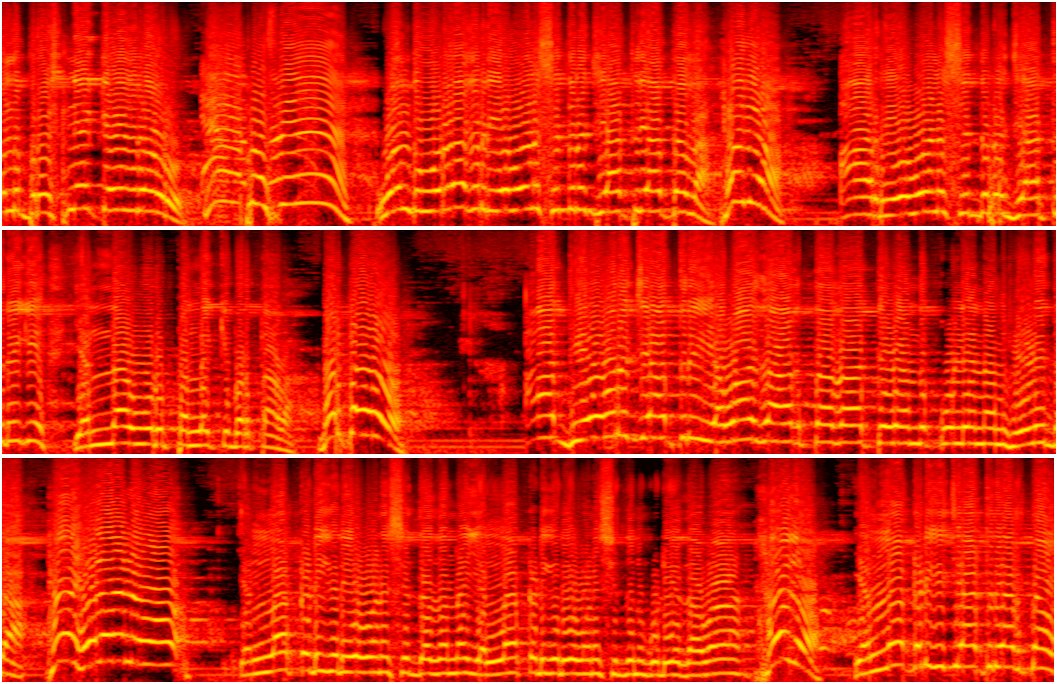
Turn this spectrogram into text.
ಒಂದು ಪ್ರಶ್ನೆ ಕೇಳಿದ್ರು ಅವರು. ಪ್ರಶ್ನೆ! ಒಂದು ಊರಾಗ ರೇವಣ ಸಿದ್ಧರ ಜಾತ್ರೆ ಆಗ್ತದ. ಹೌದು. ಆ ರೇವಣ ಸಿದ್ಧರ ಜಾತ್ರೆಗೆ ಎಲ್ಲ ಊರು ಪಲ್ಲಕ್ಕಿ ಬರ್ತಾವ. ಬರ್ತಾವ. ಆ ದೇವರ ಜಾತ್ರೆ ಯಾವಾಗ ಆಗ್ತದ ಅಂತೇಳಿ ಅಂದ ಕೂಡಲೇ ನಾನು ಹೇಳಿದ್ದ. ಹಾ ಎಲ್ಲಾ ಕಡೆಗೆ ರೇವಣ ಸಿದ್ಧದನ್ನ ಎಲ್ಲಾ ಕಡೆಗೆ ರೇವಣ ಸಿದ್ಧನ ಗುಡಿ ಅದಾವ. ಹೌದು. ಎಲ್ಲಾ ಕಡೆಗೆ ಜಾತ್ರೆ ಆಗ್ತಾವ.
